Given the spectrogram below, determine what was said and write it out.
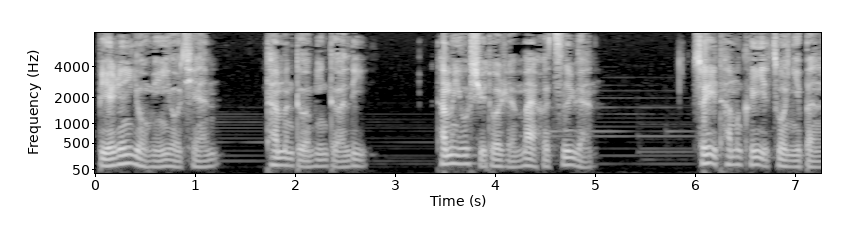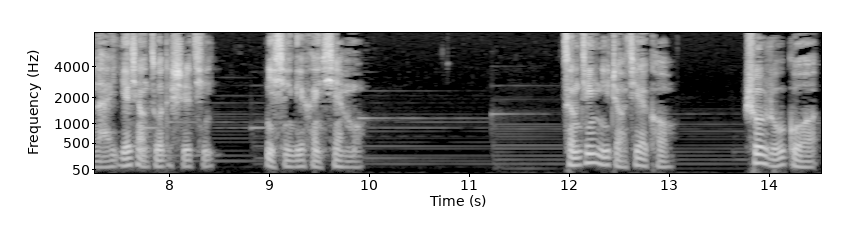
别人有名有钱，他们得名得利，他们有许多人脉和资源。所以他们可以做你本来也想做的事情，你心里很羡慕。曾经你找借口，说如果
